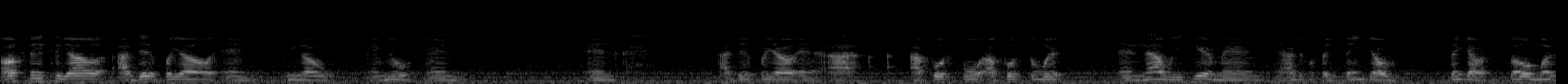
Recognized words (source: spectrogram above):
all thanks to y'all. I did it for y'all, and you know, and we and and I did for y'all, and I I pushed for I pushed through it, and now we here, man. And I just want to say thank y'all, thank y'all so much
